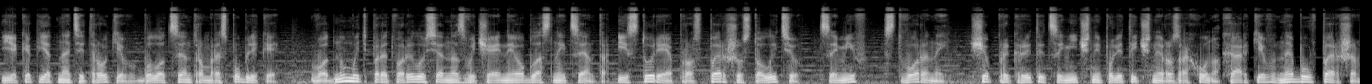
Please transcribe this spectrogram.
яке 15 років було центром республіки, в одну мить перетворилося на звичайний обласний центр. Історія про першу столицю це міф, створений, щоб прикрити цинічний політичний розрахунок. Харків не був першим,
